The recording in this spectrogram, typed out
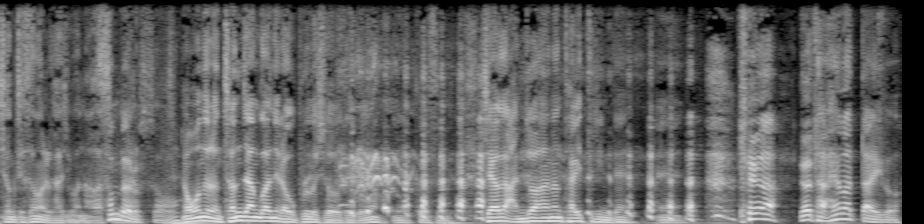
정체성을 가지고 나왔습니다. 선배로서. 오늘은 전 장관이라고 부르셔도 되고요. 네, 그렇습니다. 제가 안 좋아하는 타이틀인데. 예. 제가, 내가 다 해봤다, 이거.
